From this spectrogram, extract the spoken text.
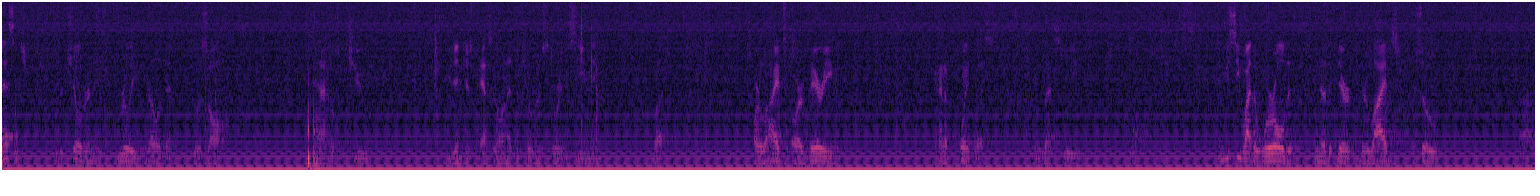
message for the children is really relevant to us all. And I hope that you, you didn't just pass it on as a children's story this evening, but our lives are very kind of pointless unless we, and you see why the world, you know, their, their lives are so, um,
